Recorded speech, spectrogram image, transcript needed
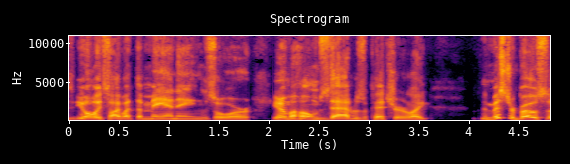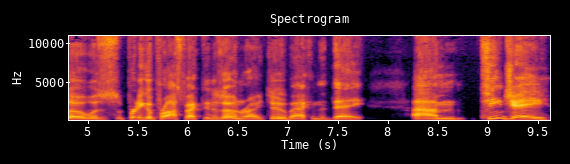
you, always talk about the Mannings or you know Mahomes' dad was a pitcher. Like Mr. Bosa was a pretty good prospect in his own right too back in the day. Um, TJ,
